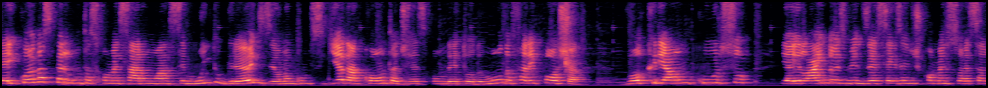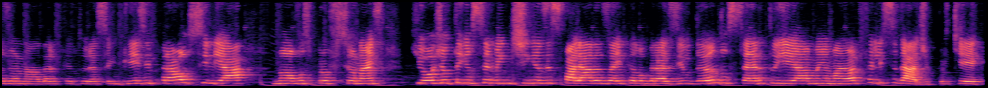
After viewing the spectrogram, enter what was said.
E aí, quando as perguntas começaram a ser muito grandes, eu não conseguia dar conta de responder todo mundo, eu falei, poxa, vou criar um curso. E aí, lá em 2016, a gente começou essa jornada Arquitetura Sem Crise para auxiliar novos profissionais, que hoje eu tenho sementinhas espalhadas aí pelo Brasil, dando certo e é a minha maior felicidade, porque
